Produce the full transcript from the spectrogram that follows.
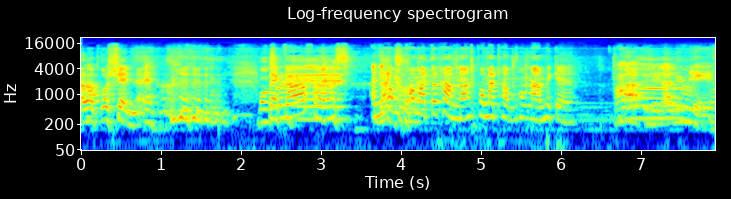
À la prochaine. Hein. บอกแต่ก็เท่านั้นอันนี้พ่อพ่อมัดก็ทำนะพ่อมัดทำห้องน้ำให้แก Ah, j'ai la lumière.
